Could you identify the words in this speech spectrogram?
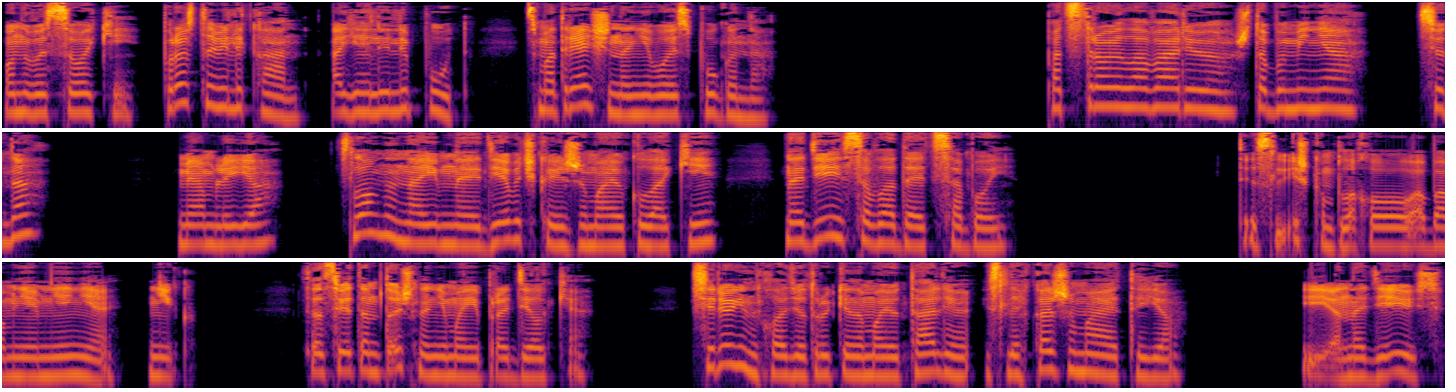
Он высокий, просто великан, а я лилипут, смотрящий на него испуганно. Подстроил аварию, чтобы меня... сюда? Мямлю я, словно наивная девочка, и сжимаю кулаки, надеясь совладать с собой. Ты слишком плохого обо мне мнения, Ник. Со светом точно не мои проделки. Серегин кладет руки на мою талию и слегка сжимает ее. И я надеюсь,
